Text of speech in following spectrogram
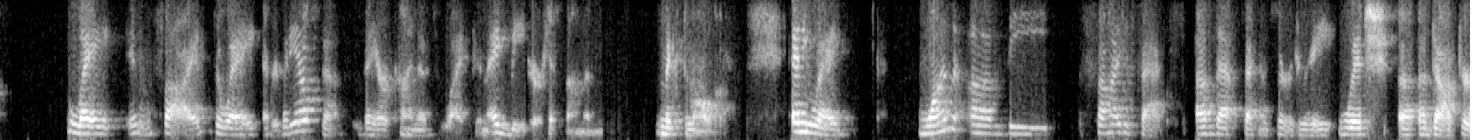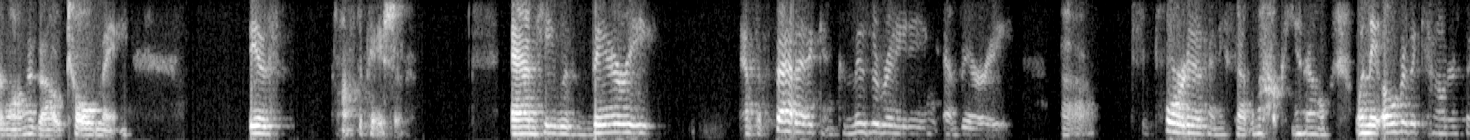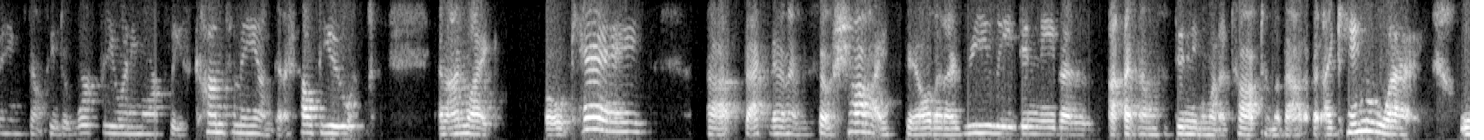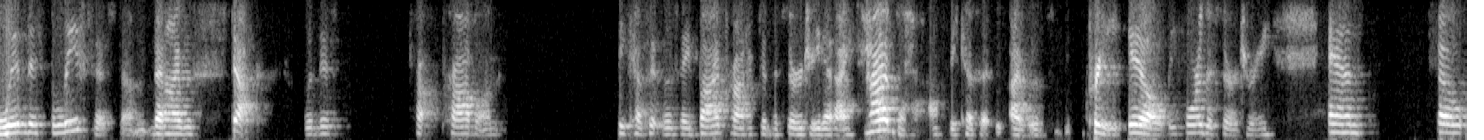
lay inside the way everybody else does. They are kind of like an egg beater, hit them and mixed them all up. Anyway, one of the side effects of that second surgery, which a, a doctor long ago told me, is constipation. And he was very empathetic and commiserating and very uh, supportive and he said, Look, you know, when the over the counter things don't seem to work for you anymore, please come to me. I'm going to help you. And I'm like, Okay. Uh, back then, I was so shy still that I really didn't even I, I didn't even want to talk to him about it. But I came away with this belief system that I was stuck with this pro- problem because it was a byproduct of the surgery that I had to have because it, I was pretty ill before the surgery. And so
